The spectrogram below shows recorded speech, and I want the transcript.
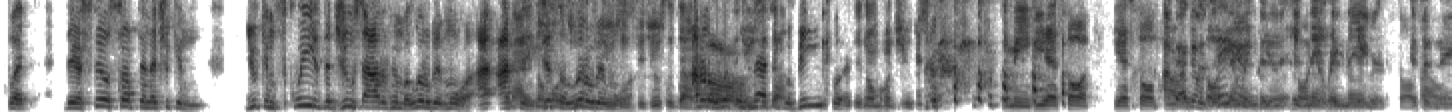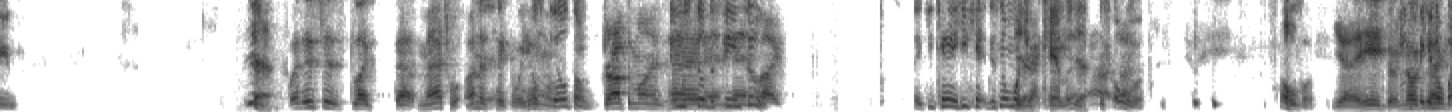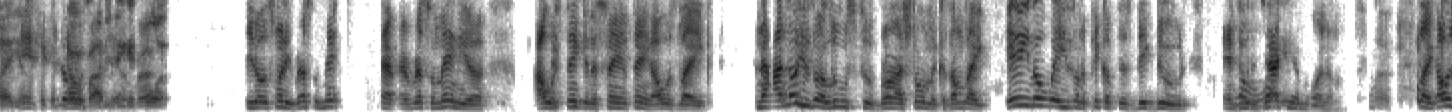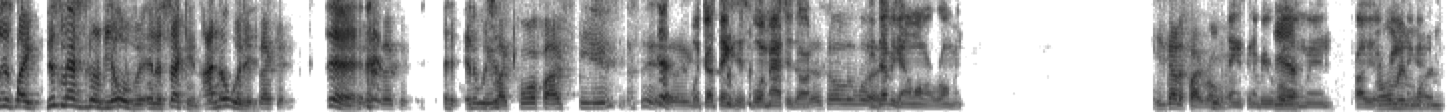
But there's still something that you can you can squeeze the juice out of him a little bit more. I, I nah, think no just a juice. little The bit juice more. Is, the juice is done. I don't know what the those juice is matches done. would be, but There's no more juice. I mean, he has star. He has star I power. mean, I in get what Saudi. Arabia. His, his Saudi name, his name is. star It's his name. Yeah, But it's just like that match with Yeah. Undertaker where he Almost almost killed him. dropped him on his He almost head. killed the Fiend, then, too. Like, Like he can't. He can't. There's no more Yeah, jackhammers. yeah. It's over. it's over. yeah, he ain't doing no Picking nobody He ain't picking You know what's- What do nobody up, bro. For? you know it's funny. WrestleMania at, at WrestleMania, I was thinking the same thing. I was like, now I know he's gonna lose to Braun Strowman because I'm like, it ain't no way he's gonna pick up this big dude and No do the way. jackhammer on him. Look, Like I was just like, this match is gonna be over in a second. I know it in a second. Yeah, In a second. and it was just like four or five spears. That's it. Yeah. Like, What y'all think his four matches are? that's all it was. He's definitely gonna want Roman. He's got to fight I Roman, think it's gonna be Yeah. Roman. Probably Roman Fiend again. won.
